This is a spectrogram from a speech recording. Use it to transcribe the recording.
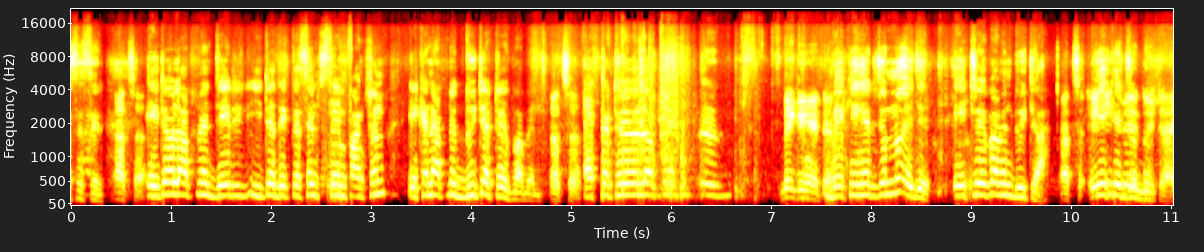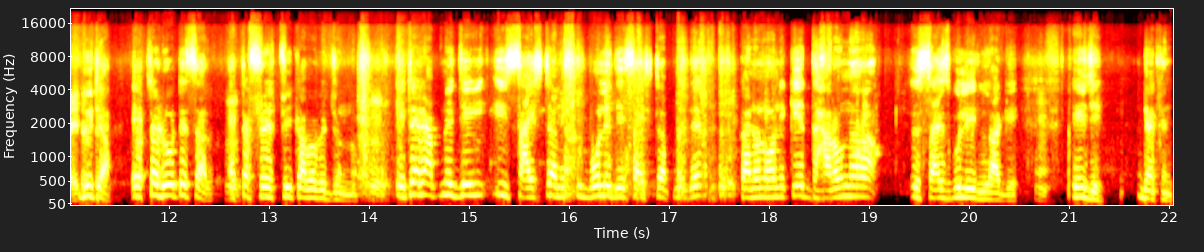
এসএসের আচ্ছা। এটা হলো আপনার যে ইটা দেখতেছেন সেম ফাংশন এখানে আপনি দুইটা ট্রে পাবেন। আচ্ছা। একটা ট্রে হলো আপনার বেকিং এটা? বেকিং এর জন্য এই যে এই ট্রে পাবেন দুইটা। আচ্ছা, এই কেকের জন্য। দুইটা, একটা। রোটেসাল একটা ফ্রেশ ফ্রি কাবাবের জন্য। এটার আপনি যেই সাইজটা আমি একটু বলে দিই সাইজটা আপনাদের। কারণ অনেকের ধারণা সাইজগুলি লাগে। এই যে দেখেন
